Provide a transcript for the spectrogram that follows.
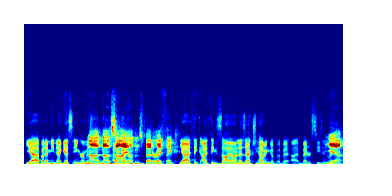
yeah, but I mean I guess Ingram is Nah, nah, Zion's better, I think. Yeah, I think I think Zion is actually having a, a, be- a better season right Yeah. now.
